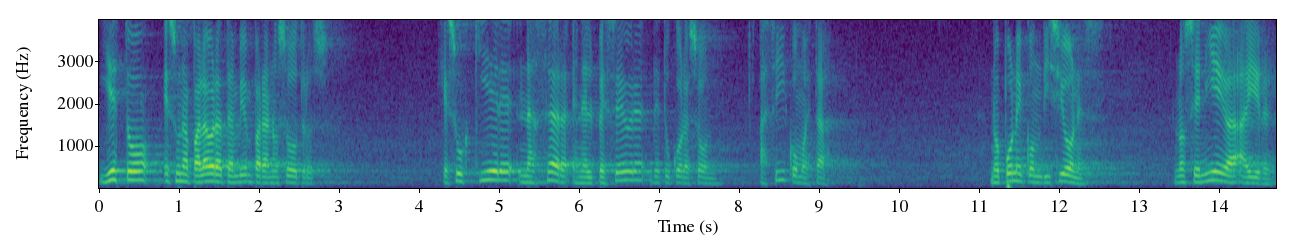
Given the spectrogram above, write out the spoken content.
Y esto es una palabra también para nosotros. Jesús quiere nacer en el pesebre de tu corazón, así como está. No pone condiciones, no se niega a ir,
